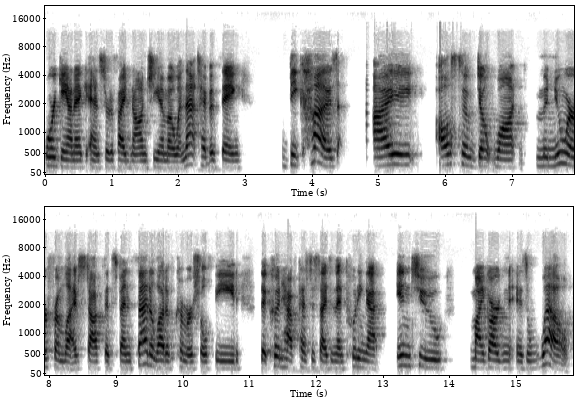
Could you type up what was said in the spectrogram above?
organic and certified non GMO and that type of thing because I also don't want manure from livestock that's been fed a lot of commercial feed that could have pesticides and then putting that into my garden as well.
